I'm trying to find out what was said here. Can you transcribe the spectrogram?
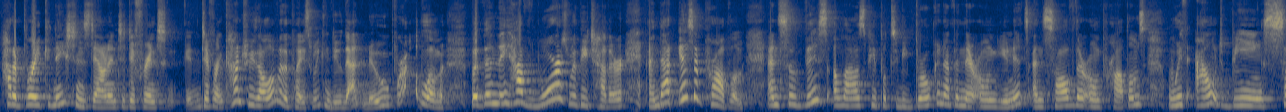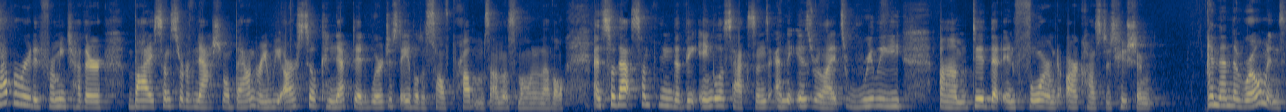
how to break nations down into different different countries all over the place. We can do that no problem. But then they have wars with each other, and that is a problem. And so this allows people to be broken up in their own units and solve their own problems without being separated from each other by some sort of national boundary. We are still connected. We're just able to solve problems on a smaller level. And so that's something that the Anglo-Saxons and the Israelites really um, did that informed our Constitution. And then the Romans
